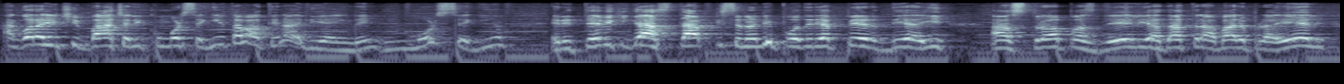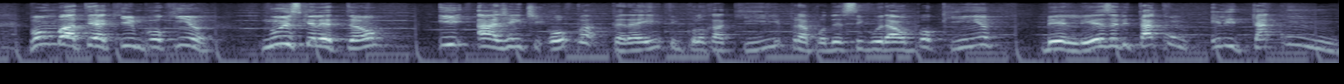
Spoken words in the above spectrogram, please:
Agora a gente bate ali com o morceguinho, tá batendo ali ainda, hein? Morceguinho, ele teve que gastar porque senão ele poderia perder aí as tropas dele, ia dar trabalho pra ele. Vamos bater aqui um pouquinho no esqueletão e a gente... Opa, pera aí, tem que colocar aqui pra poder segurar um pouquinho. Beleza, ele tá com... Ele tá com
